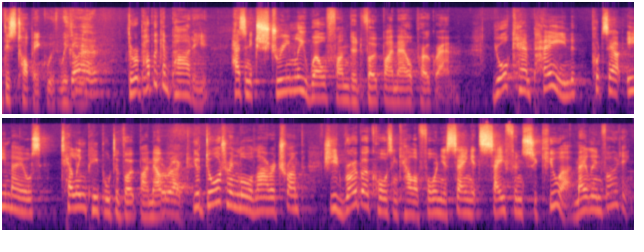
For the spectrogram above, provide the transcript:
this topic with, with Go you. ahead. The Republican Party has an extremely well-funded vote by mail program. Your campaign puts out emails telling people to vote by mail. Correct. Your daughter-in-law, Lara Trump, she did robocalls in California saying it's safe and secure, mail-in voting.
